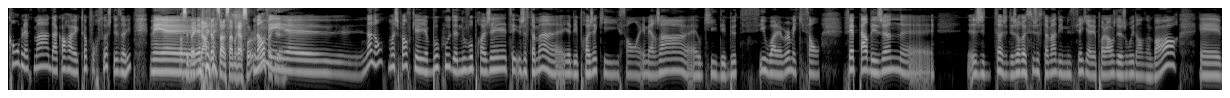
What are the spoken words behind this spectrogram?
complètement d'accord avec toi pour ça, je suis désolée. Mais, Ah, c'est bien. ben, en fait, ça, ça me rassure. non, là, mais euh, non, non. Moi, je pense qu'il y a beaucoup de nouveaux projets. Justement, euh, il y a des projets qui sont émergents euh, ou qui débutent ici ou whatever, mais qui sont faits par des jeunes. euh, j'ai j'ai déjà reçu justement des musiciens qui avaient pas l'âge de jouer dans un bar. Et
